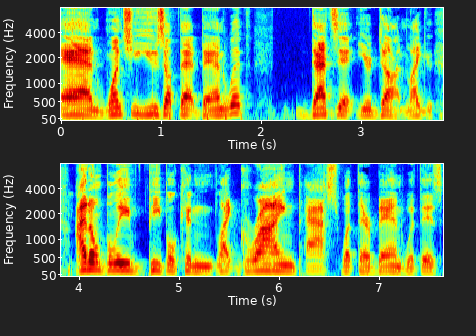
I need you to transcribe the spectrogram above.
and once you use up that bandwidth that's it you're done. Like i don't believe people can like grind past what their bandwidth is.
